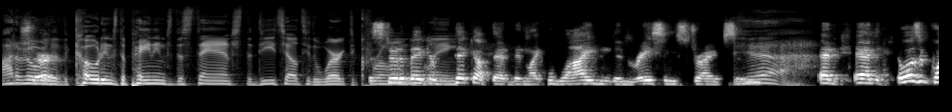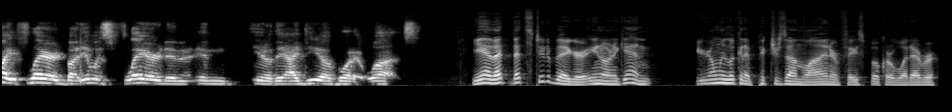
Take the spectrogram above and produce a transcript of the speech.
I don't know Sure. whether the coatings the paintings the stance the detail to the work the The Studebaker bling. pickup that had been like widened in racing stripes. And, yeah and and it wasn't quite flared, but it was flared in in you know the idea of what it was. Yeah, that that's Studebaker. You know, and again, you're only looking at pictures online or Facebook or whatever,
